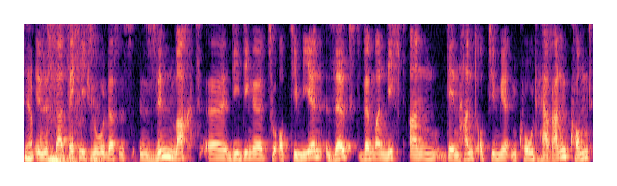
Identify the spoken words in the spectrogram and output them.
ja. ist es tatsächlich so, dass es Sinn macht, äh, die Dinge zu optimieren, selbst wenn man nicht nicht an den handoptimierten Code herankommt.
